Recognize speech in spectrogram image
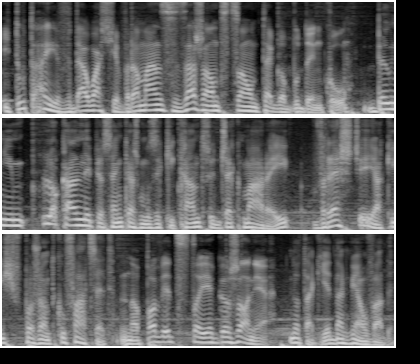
I tutaj wdała się w romans z zarządcą tego budynku. Był nim lokalny piosenkarz muzyki country Jack Murray, wreszcie jakiś w porządku facet. No powiedz to jego żonie. No tak, jednak miał wady.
